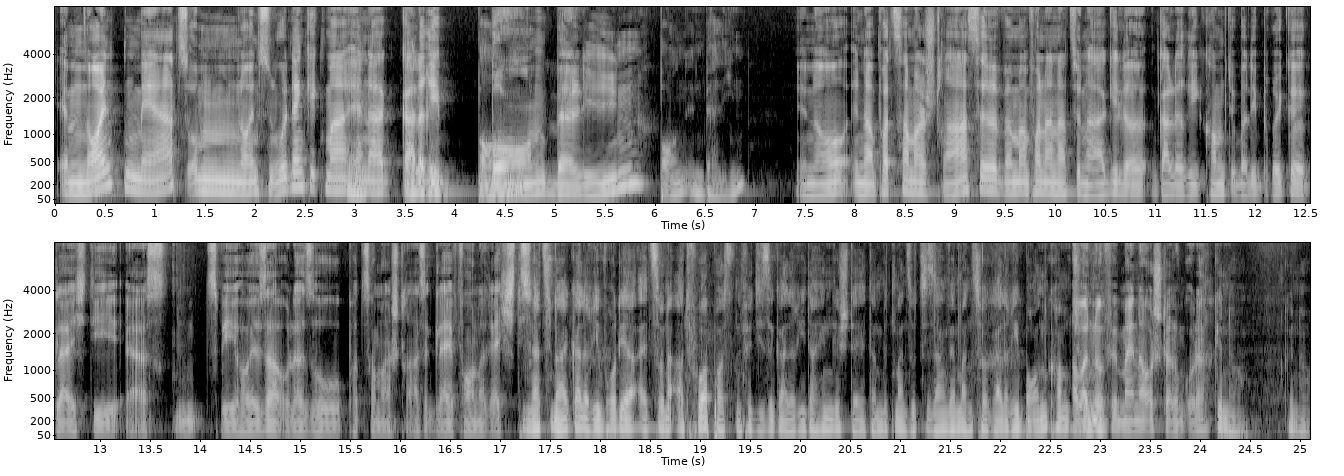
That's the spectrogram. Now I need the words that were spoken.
Im 9. März um 19 Uhr, denke ich mal, Ja, in der Galerie Galerie Born. Born, Berlin. Born in Berlin. Genau, in der Potsdamer Straße, wenn man von der Nationalgalerie kommt, über die Brücke gleich die ersten zwei Häuser oder so, Potsdamer Straße, gleich vorne rechts. Die Nationalgalerie wurde ja als so eine Art Vorposten für diese Galerie dahingestellt, damit man sozusagen, wenn man zur Galerie Born kommt. Aber nur für meine Ausstellung, oder? Genau, genau.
